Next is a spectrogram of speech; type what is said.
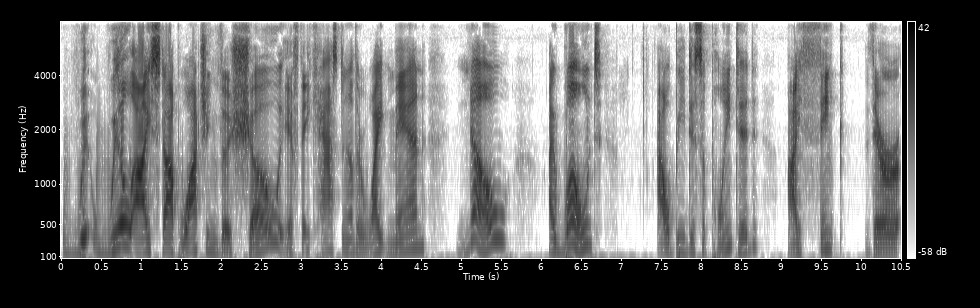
W- will I stop watching the show if they cast another white man? No, I won't. I'll be disappointed. I think there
